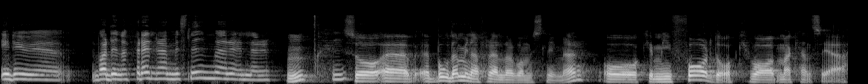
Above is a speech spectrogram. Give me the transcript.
Är du, var dina föräldrar muslimer eller? Mm. Så eh, båda mina föräldrar var muslimer och min far dock var, man kan säga,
